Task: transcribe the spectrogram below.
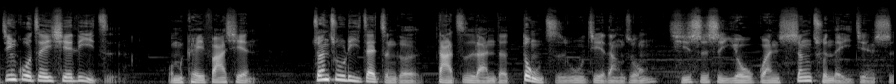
经过这一些例子，我们可以发现。专注力在整个大自然的动植物界当中，其实是攸关生存的一件事。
